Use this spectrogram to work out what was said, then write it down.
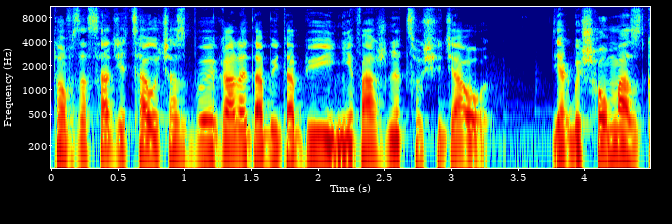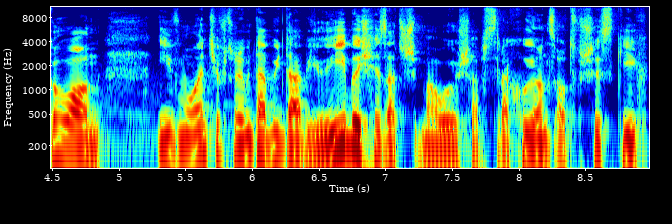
to w zasadzie cały czas były gale WWE, nieważne co się działo jakby show must go on. I w momencie, w którym WWE by się zatrzymało już abstrahując od wszystkich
